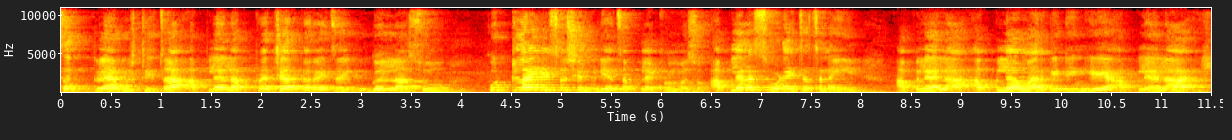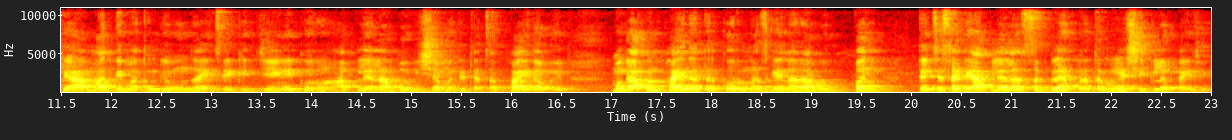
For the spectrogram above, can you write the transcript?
सगळ्या गोष्टीचा आपल्याला प्रचार करायचा आहे गुगलला असो कुठलाही सोशल मीडियाचा प्लॅटफॉर्म असो आपल्याला सोडायचंच नाही आहे आपल्याला आपलं मार्केटिंग हे आपल्याला ह्या माध्यमातून घेऊन जायचं आहे की जेणेकरून आपल्याला भविष्यामध्ये त्याचा फायदा होईल. मग आपण फायदा तर करूनच घेणार आहोत पण त्याच्यासाठी आपल्याला सगळ्यात प्रथम हे शिकलं पाहिजे.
